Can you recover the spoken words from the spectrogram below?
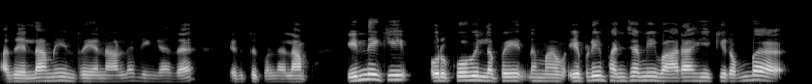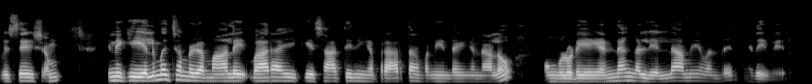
அது எல்லாமே இன்றைய நாள்ல நீங்க அதை எடுத்துக்கொள்ளலாம். இன்னைக்கு ஒரு கோவில்ல போய் நம்ம எப்படியும் பஞ்சமி வாராகிக்கு ரொம்ப விசேஷம். இன்னைக்கு எலுமிச்சம்பழ மாலை வாராகிக்கு சாத்தி நீங்க பிரார்த்தனை பண்ணிட்டீங்கன்னாலும் உங்களுடைய எண்ணங்கள் எல்லாமே வந்து நிறைவேறும்.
